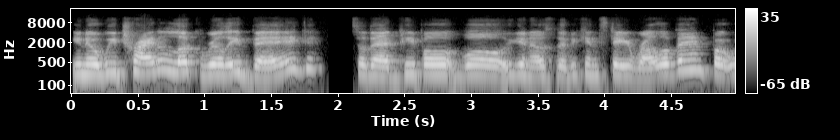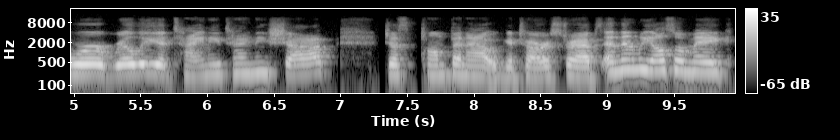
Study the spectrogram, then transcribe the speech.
you know, we try to look really big so that people will, you know, so that we can stay relevant, but we're really a tiny tiny shop just pumping out guitar straps. And then we also make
